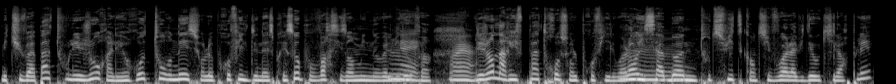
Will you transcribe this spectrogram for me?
mais tu vas pas tous les jours aller retourner sur le profil de Nespresso pour voir s'ils ont mis une nouvelle vidéo. Enfin, Les gens n'arrivent pas trop sur le profil, ou alors ils hmm. s'abonnent tout de suite quand ils voient la vidéo qui leur plaît.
